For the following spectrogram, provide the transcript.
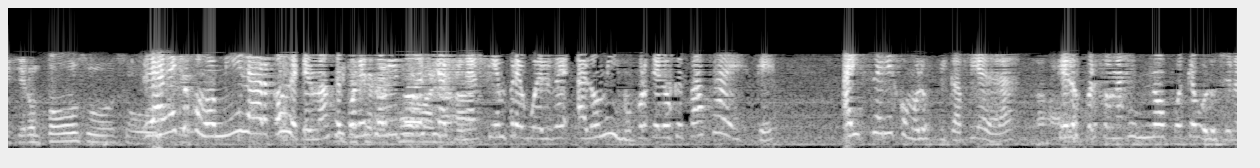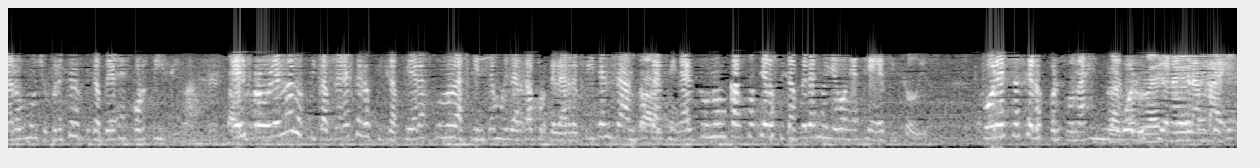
hicieron todo su... su Le han hecho como mil arcos de que el man se De pone solo y todo eso y al final siempre vuelve a lo mismo. Porque lo que pasa es que hay series como Los Picapiedras Ajá. que los personajes no fue que evolucionaron mucho, pero es que Los Picapiedras es cortísima. Exacto. El problema de Los Picapiedras es que Los Picapiedras uno la siente muy larga porque la repiten tanto que al final tú nunca asocias Los Picapiedras no llegó ni a 100 episodios. Por eso es que los personajes no O sea, evolucionan gran vaina.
